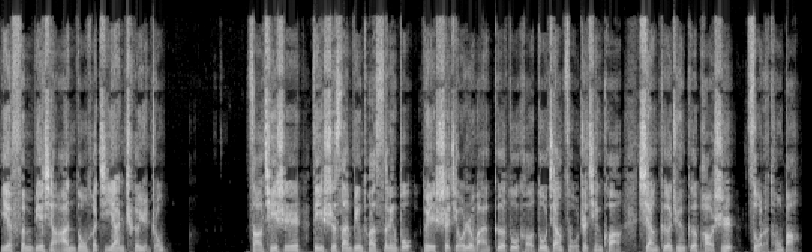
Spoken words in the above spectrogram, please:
也分别向安东和吉安车运中。早期时，第十三兵团司令部对十九日晚各渡口渡江组织情况向各军各炮师做了通报，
